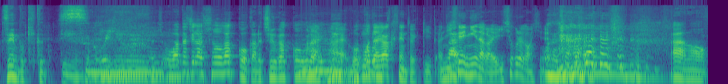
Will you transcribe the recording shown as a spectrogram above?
全部聞くっていう。すごいな私が小学校から中学校ぐらいに。はい、僕も大学生の時聞いた。2002だから一緒くらいかもしれない。あの、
